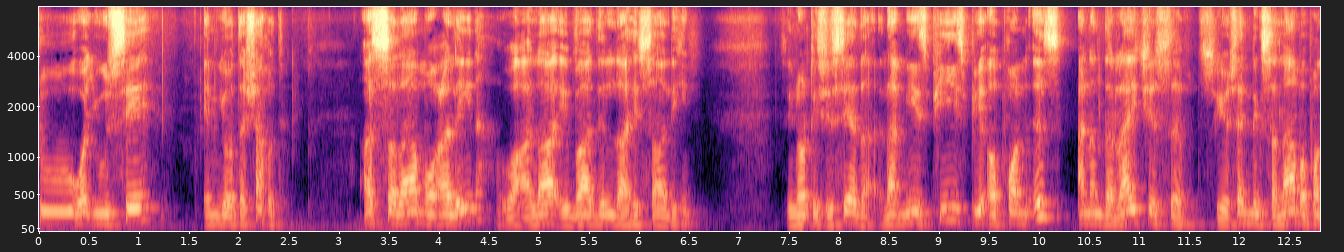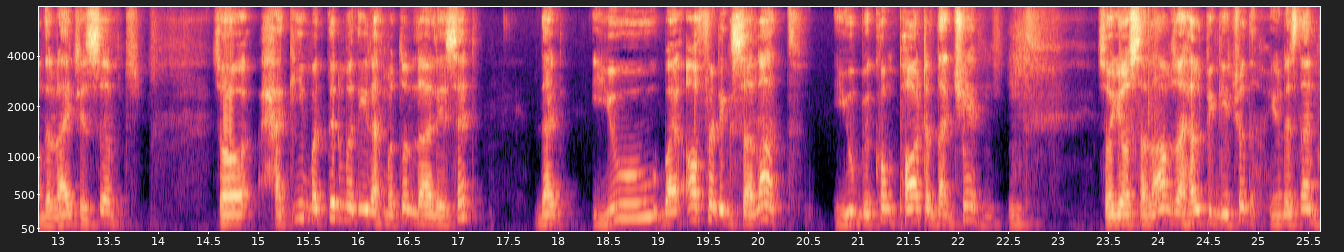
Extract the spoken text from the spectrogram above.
to what you say in your tashahud. Assalamu alayna wa ala ibadillahi salihin. You notice you say that. That means peace be upon us and on the righteous servants. You're sending salam upon the righteous servants. So Hakim al-Tirmidhi rahmatullah said that you, by offering salat, you become part of that chain. So your salams are helping each other. You understand?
